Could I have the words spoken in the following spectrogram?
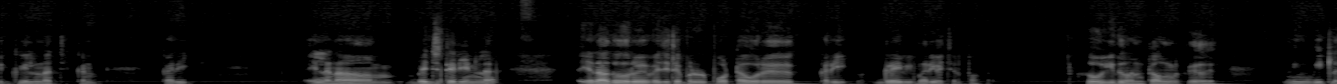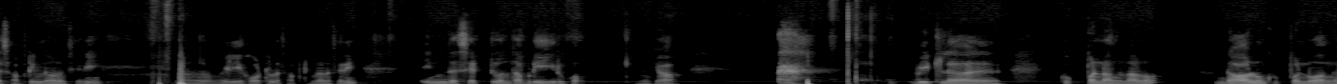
எக்கு இல்லைன்னா சிக்கன் கறி இல்லைன்னா வெஜிடேரியனில் ஏதாவது ஒரு வெஜிடபிள் போட்ட ஒரு கறி கிரேவி மாதிரி வச்சுருப்பாங்க. ஸோ இது வந்துட்டு அவங்களுக்கு நீங்கள் வீட்டில் சாப்பிட்டிங்கனாலும் சரி வெளியே ஹோட்டலில் சாப்பிட்டிங்கனாலும் சரி இந்த செட்டு வந்து அப்படியே இருக்கும். ஓகேவா? வீட்டில் குக் பண்ணாங்கனாலும் டாலும் குக் பண்ணுவாங்க.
